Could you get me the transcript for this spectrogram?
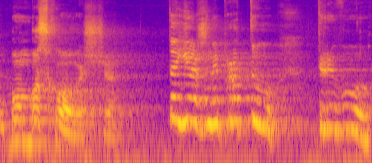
у бомбосховище. Та я ж не про ту тривогу.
